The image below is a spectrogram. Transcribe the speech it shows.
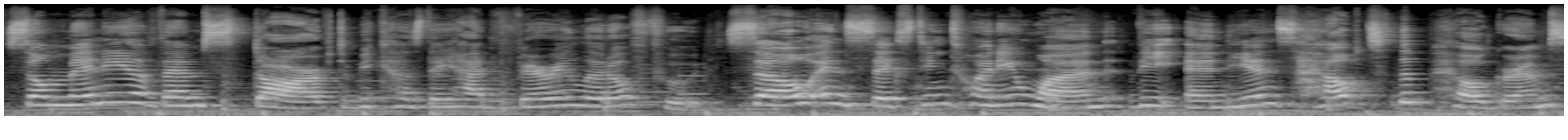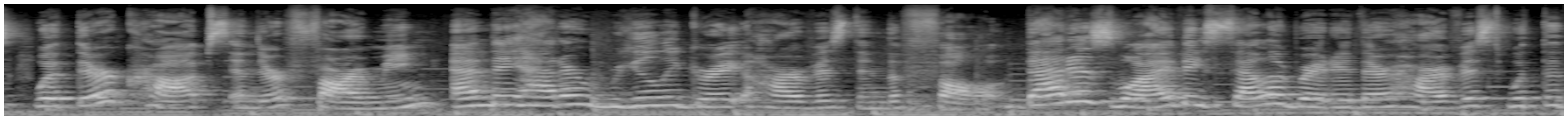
So many of them starved because they had very little food. So in 1621, the Indians helped the pilgrims with their crops and their farming, and they had a really great harvest in the fall. That is why they celebrated their harvest with a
